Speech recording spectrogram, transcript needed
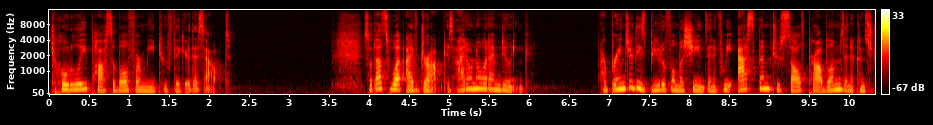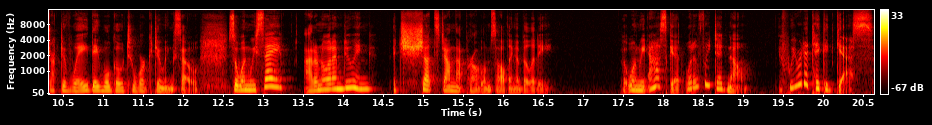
totally possible for me to figure this out. So that's what I've dropped is I don't know what I'm doing. Our brains are these beautiful machines and if we ask them to solve problems in a constructive way, they will go to work doing so. So when we say, I don't know what I'm doing, it shuts down that problem solving ability. But when we ask it, what if we did know? If we were to take a guess,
